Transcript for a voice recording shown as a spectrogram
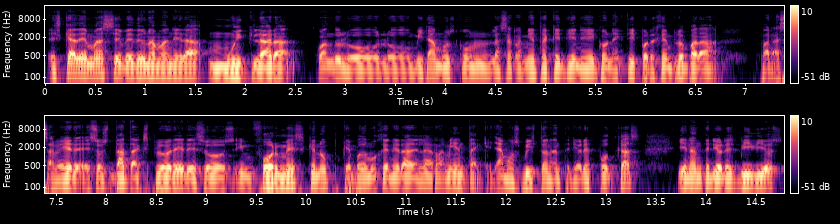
Es que además se ve de una manera muy clara cuando lo, lo miramos con las herramientas que tiene Connective, por ejemplo, para para saber esos Data Explorer, esos informes que, que podemos generar en la herramienta que ya hemos visto en anteriores podcasts y en anteriores vídeos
